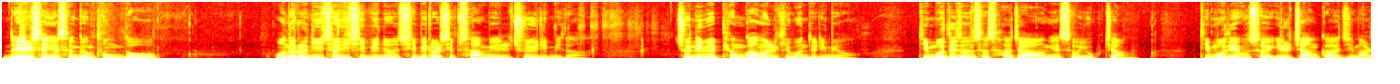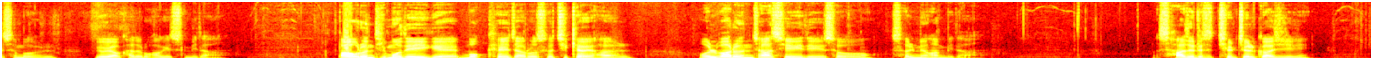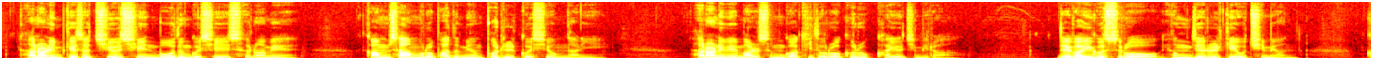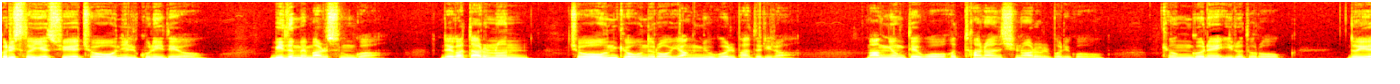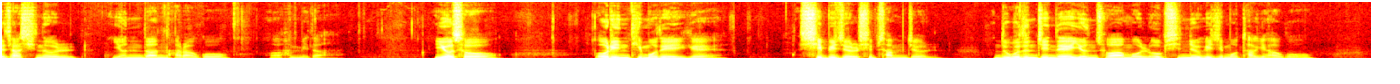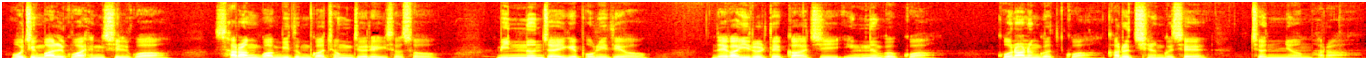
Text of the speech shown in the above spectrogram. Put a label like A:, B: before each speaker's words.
A: 내일 생의 성경 통독. 오늘은 2022년 11월 13일 주일입니다. 주님의 평강을 기원드리며 디모데전서 4장에서 6장, 디모데후서 1장까지 말씀을 요약하도록 하겠습니다. 바울은 디모데에게 목회자로서 지켜야 할 올바른 자세에 대해서 설명합니다. 4절에서 7절까지 하나님께서 지으신 모든 것이 선함에 감사함으로 받으면 버릴 것이 없나니 하나님의 말씀과 기도로 거룩하여짐이라. 내가 이것으로 형제를 깨우치면 그리스도 예수의 좋은 일꾼이 되어 믿음의 말씀과 내가 따르는 좋은 교훈으로 양육을 받으리라. 망령되고 허탄한 신화를 버리고 경건에 이르도록 너의 자신을 연단하라고 합니다. 이어서 어린 디모데에게 12절, 13절 누구든지 내 연소함을 업신여기지 못하게 하고 오직 말과 행실과 사랑과 믿음과 정절에 있어서 믿는 자에게 본이 되어 내가 이럴 때까지 읽는 것과 권하는 것과 가르치는 것에 전념하라.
